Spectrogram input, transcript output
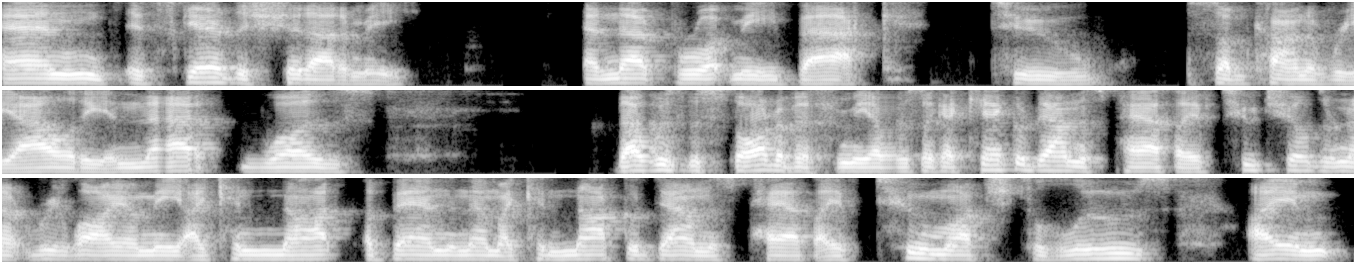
And it scared the shit out of me. And that brought me back to some kind of reality. And that was that was the start of it for me. I was like, I can't go down this path. I have two children that rely on me. I cannot abandon them. I cannot go down this path. I have too much to lose. I am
